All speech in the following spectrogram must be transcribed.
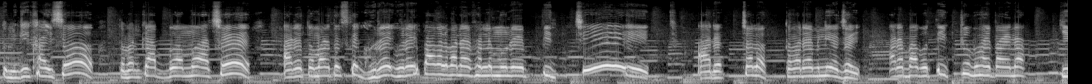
তুমি কি খাইছো? তোমার কি আব্বু আম্মু আছে? আরে তোমার কাছে ঘুরে ঘুরে পাগল বানায় ফেলে মনে পিচ্ছি! আরে চলো, তোমার আমি নিয়ে যাই। আরে বাবু তুই একটু ভয় পাই না। কি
